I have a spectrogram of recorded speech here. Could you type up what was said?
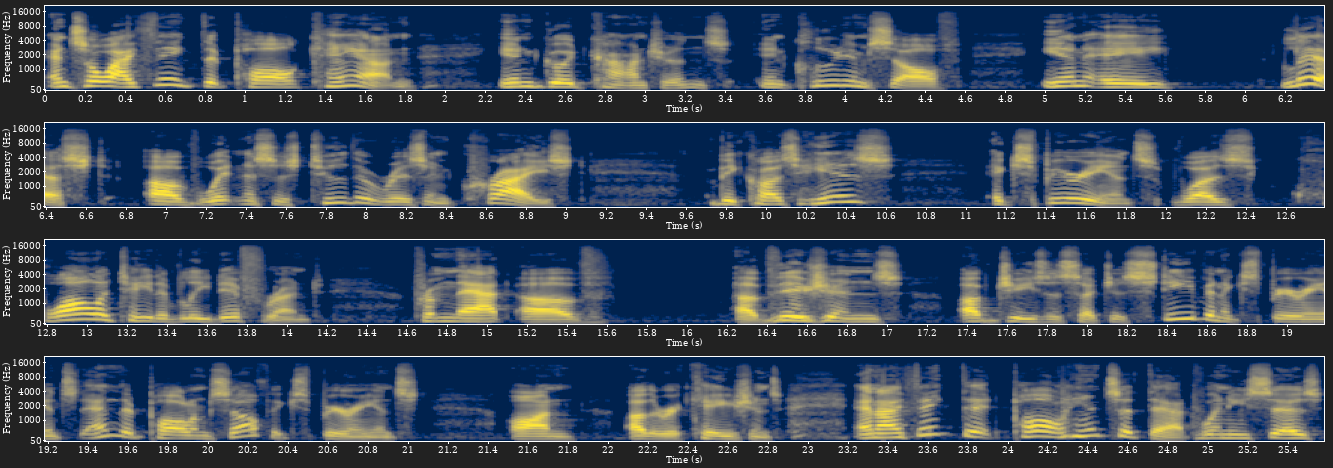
And so I think that Paul can, in good conscience, include himself in a list of witnesses to the risen Christ because his experience was qualitatively different from that of uh, visions of Jesus, such as Stephen experienced and that Paul himself experienced on other occasions. And I think that Paul hints at that when he says,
